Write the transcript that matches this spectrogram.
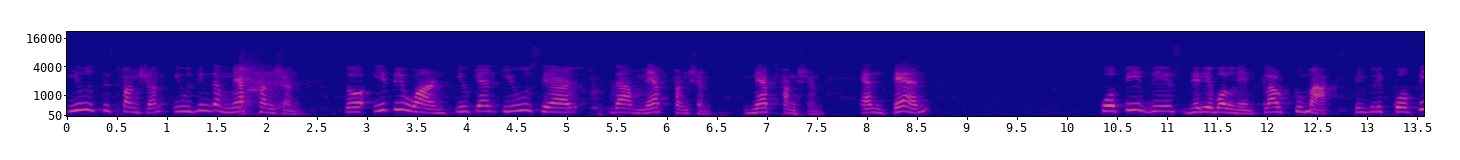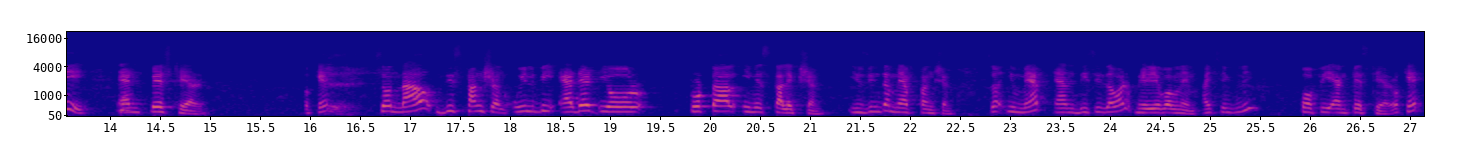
use this function using the map function. So if you want you can use here the map function map function and then copy this variable name cloud to max simply copy and paste here. Okay? So now this function will be added your total image collection using the map function. So you map and this is our variable name. I simply copy and paste here. Okay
